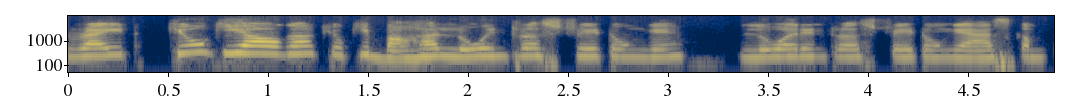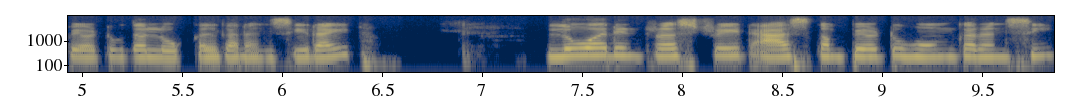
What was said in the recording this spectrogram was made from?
Right right? क्यों किया होगा? क्योंकि बाहर लो इंटरेस्ट रेट होंगे लोअर इंटरेस्ट रेट होंगे as compare to the local currency right lower interest rate as compare to home currency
